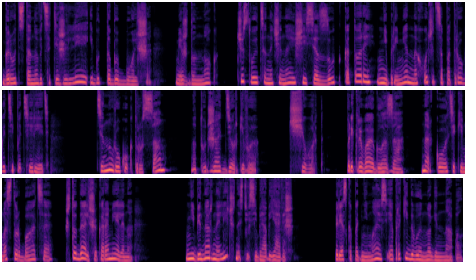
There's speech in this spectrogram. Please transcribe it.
Грудь становится тяжелее и будто бы больше. Между ног чувствуется начинающийся зуд, который непременно хочется потрогать и потереть. Тяну руку к трусам, но тут же отдергиваю. Черт! Прикрываю глаза. Наркотики, мастурбация, что дальше, Карамелина? Небинарной личностью себя объявишь? Резко поднимаюсь и опрокидываю ноги на пол.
